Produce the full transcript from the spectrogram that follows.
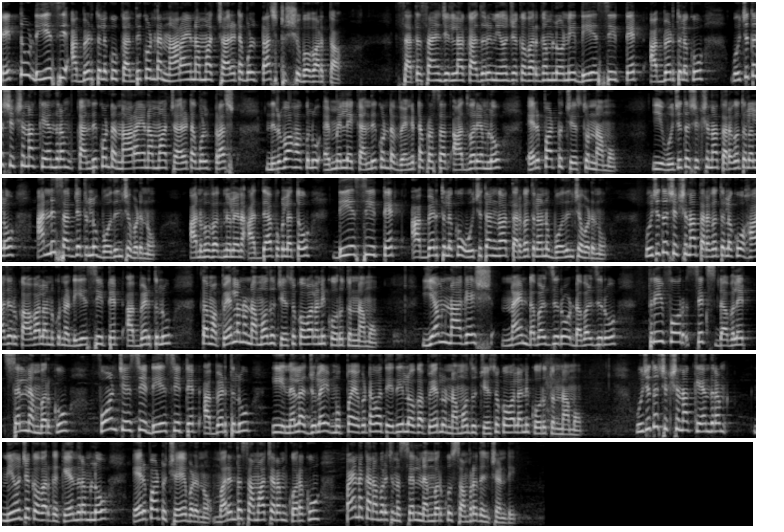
TET DSC అభ్యర్థులకు Kandikonda Narayanamma charitable trust శుభవార్త. సత్యసాయి జిల్లా కదిరి నియోజకవర్గంలోని డిఎస్సి టెట్ అభ్యర్థులకు ఉచిత శిక్షణ కేంద్రం కందికొండ నారాయణమ్మ చారిటబుల్ ట్రస్ట్ నిర్వాహకులు ఎమ్మెల్యే కందికొండ వెంకటప్రసాద్ ఆధ్వర్యంలో ఏర్పాటు చేస్తున్నాము. ఈ ఉచిత శిక్షణ తరగతులలో అన్ని సబ్జెక్టులు బోధించబడును. అనుభవజ్ఞులైన అధ్యాపకులతో డిఎస్సి టెట్ అభ్యర్థులకు ఉచితంగా తరగతులను బోధించబడును. ఉచిత శిక్షణ తరగతులకు హాజరు కావాలనుకున్న డిఎస్సి టెట్ అభ్యర్థులు తమ పేర్లను నమోదు చేసుకోవాలని కోరుతున్నాము. M Nagesh nine double zero double zero three four six double eight cell నెంబర్కు ఫోన్ చేసి డిఎస్సి టెట్ అభ్యర్థులు ఈ నెల జూలై ముప్పై ఒకటవ తేదీలోగా పేర్లు నమోదు చేసుకోవాలని కోరుతున్నాము. ఉచిత శిక్షణ కేంద్రం నియోజకవర్గ కేంద్రంలో ఏర్పాటు చేయబడను. మరింత సమాచారం కొరకు పైన కనబరిచిన సెల్ నెంబర్కు సంప్రదించండి.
